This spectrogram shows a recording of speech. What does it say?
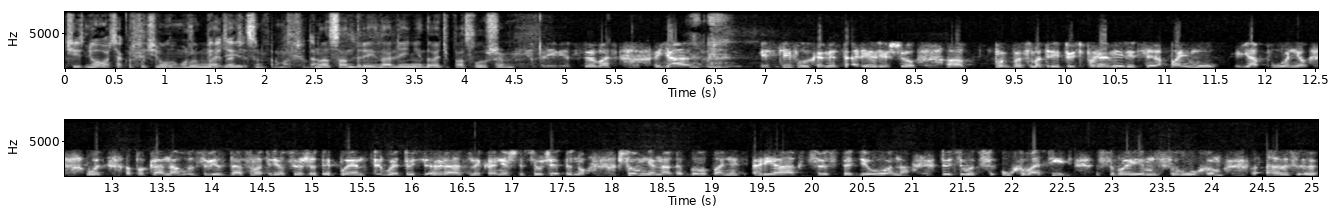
Через него, во всяком случае, Ну, мы можем будем передать надеяться. эту информацию. У Да. нас Андрей на линии, давайте послушаем. Приветствую вас. Я э, без тифла комментария решил а, посмотреть, то есть проверить, я пойму, я понял. Вот а, по каналу «Звезда» смотрел сюжет и по НТВ. То есть разные, конечно, сюжеты, но что мне надо было понять? Реакцию стадиона. То есть вот ухватить своим слухом э, э,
